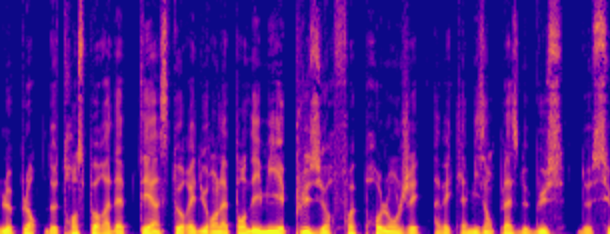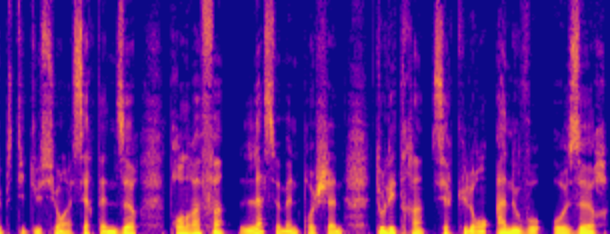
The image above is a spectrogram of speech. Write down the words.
Le plan de transport adapté instauré durant la pandémie est plusieurs fois prolongé avec la mise en place de bus de substitution à certaines heures prendra fin la semaine prochaine. Tous les trains circuleront à nouveau aux heures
